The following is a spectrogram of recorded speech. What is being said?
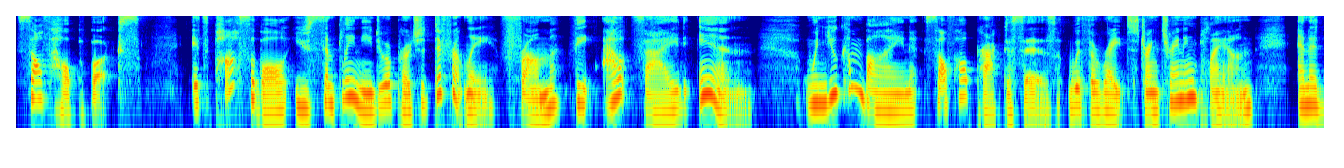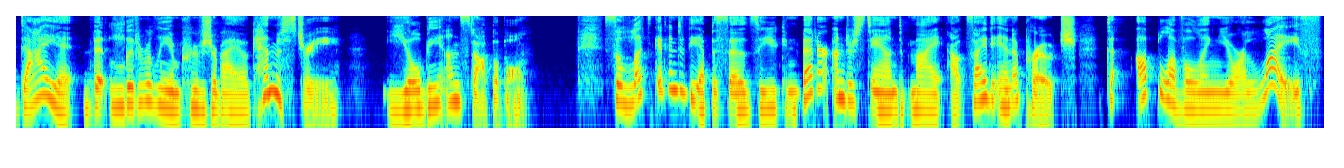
self help books, it's possible you simply need to approach it differently from the outside in. When you combine self help practices with the right strength training plan and a diet that literally improves your biochemistry, you'll be unstoppable. So let's get into the episode so you can better understand my outside in approach to upleveling your life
